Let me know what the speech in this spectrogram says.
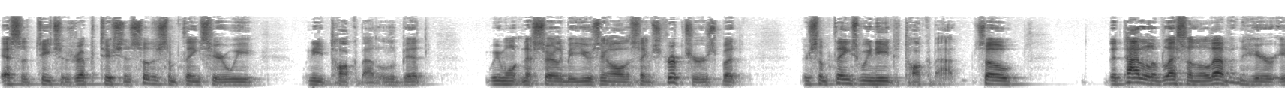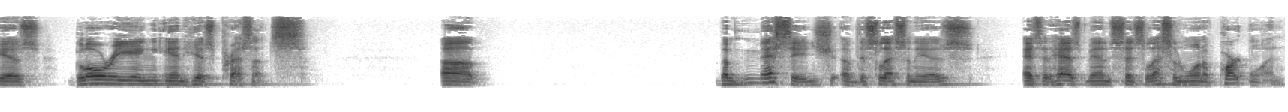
Essa teacher's repetition. So there's some things here we we need to talk about a little bit. We won't necessarily be using all the same scriptures, but there's some things we need to talk about. So the title of lesson 11 here is Glorying in His Presence. Uh, the message of this lesson is, as it has been since lesson one of part one,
